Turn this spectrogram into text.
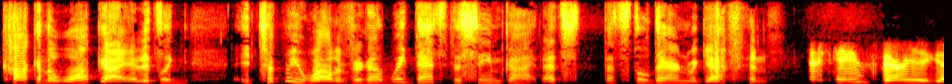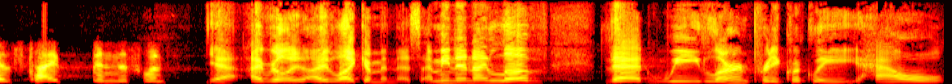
cock of the walk guy. And it's like it took me a while to figure out. Wait, that's the same guy. That's that's still Darren McGavin. He's very against type in this one. Yeah, I really I like him in this. I mean, and I love that we learn pretty quickly how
